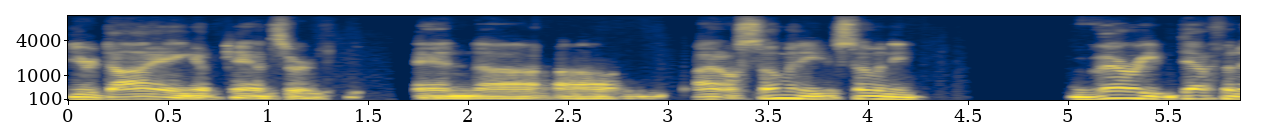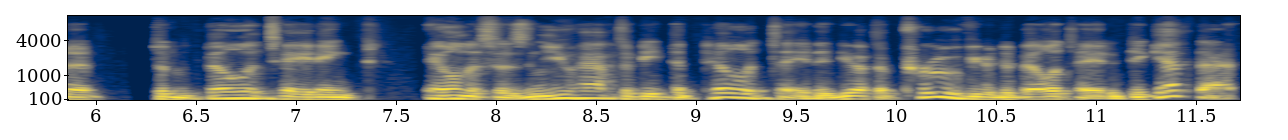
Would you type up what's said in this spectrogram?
you're dying of cancer, and uh, um, I don't know, so many, so many very definite, debilitating illnesses, and you have to be debilitated. You have to prove you're debilitated to get that.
